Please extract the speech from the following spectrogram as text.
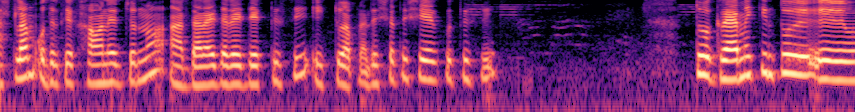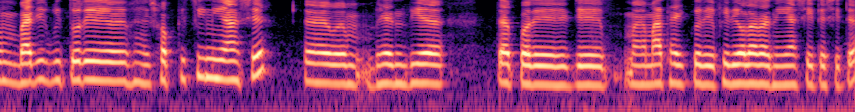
আসলাম ওদেরকে খাওয়ানোর জন্য। আর দাঁড়ায় দাঁড়ায় দেখতেছি, একটু আপনাদের সাথে শেয়ার করতেছি। তো গ্রামে কিন্তু বাড়ির ভিতরে সব কিছুই নিয়ে আসে। ভ্যান দিয়ে তারপরে যে মাথায় করে ফেরিওয়ালারা নিয়ে আসে এটা সেটা।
